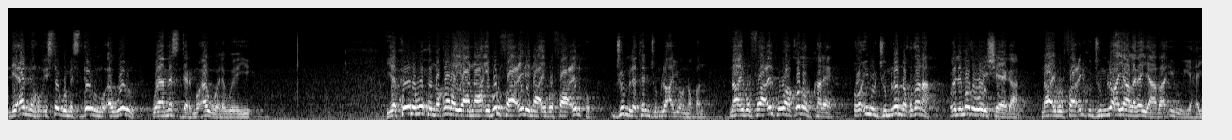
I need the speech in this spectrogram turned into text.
Liannahu isagu masderun mu'awalun waa masder mu'awala weeye yakuunu wuxuu noqonayaa naa'ibulfaacili naa'ibu faacilku jumlatan jumlo ayuu noqon naa'ibulfaacilku waa qodob kale oo inuu jumlo noqdona culimmadu way sheegaan. Naa'ibulfaacilku jumlo ayaa laga yaabaa inuu yahay.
